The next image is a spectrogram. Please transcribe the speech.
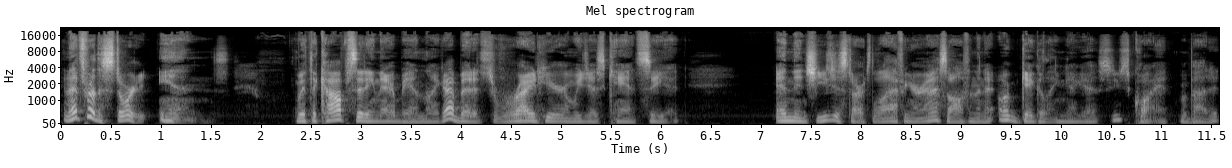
And that's where the story ends. With the cop sitting there being like, I bet it's right here and we just can't see it. And then she just starts laughing her ass off, and then or giggling, I guess. She's quiet about it.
